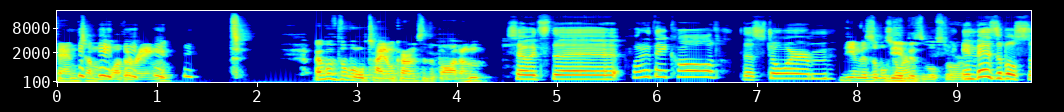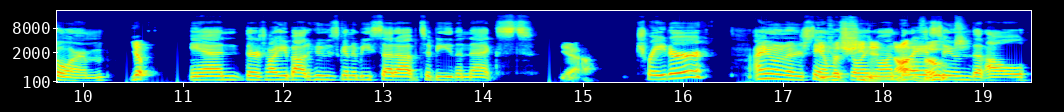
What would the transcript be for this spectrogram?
Phantom Wuthering. I love the little title cards at the bottom. So it's the what are they called? The storm, The Invisible The Storm. invisible storm. invisible storm, yep. and they're talking about who's going to be set up to be the next Yeah. traitor. I don't understand Because what's going on, but I assume that I'll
